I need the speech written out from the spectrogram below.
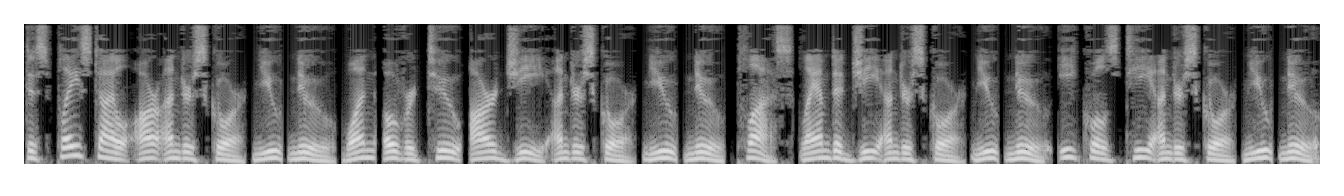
display style r underscore mu nu 1 over 2 r g underscore mu nu plus lambda g underscore mu nu equals t underscore mu nu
